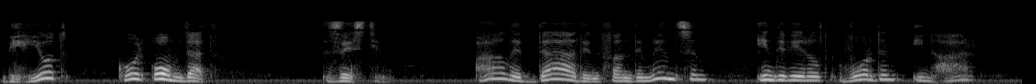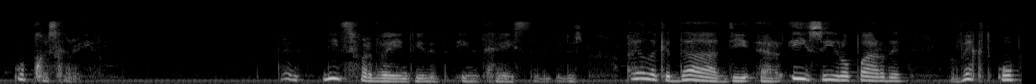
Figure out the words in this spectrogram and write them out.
Begiot kol omdat 16. Alle daden van de mensen in de wereld worden in haar opgeschreven. En niets verdwijnt in het, in het geestelijke. Dus elke daad die er is hier op aarde, wekt op,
